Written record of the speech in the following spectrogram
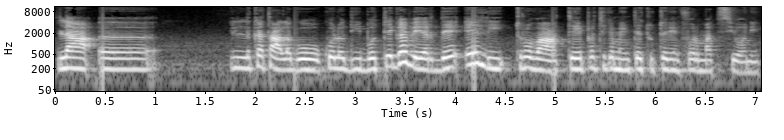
la, uh, il catalogo quello di bottega verde e lì trovate praticamente tutte le informazioni.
